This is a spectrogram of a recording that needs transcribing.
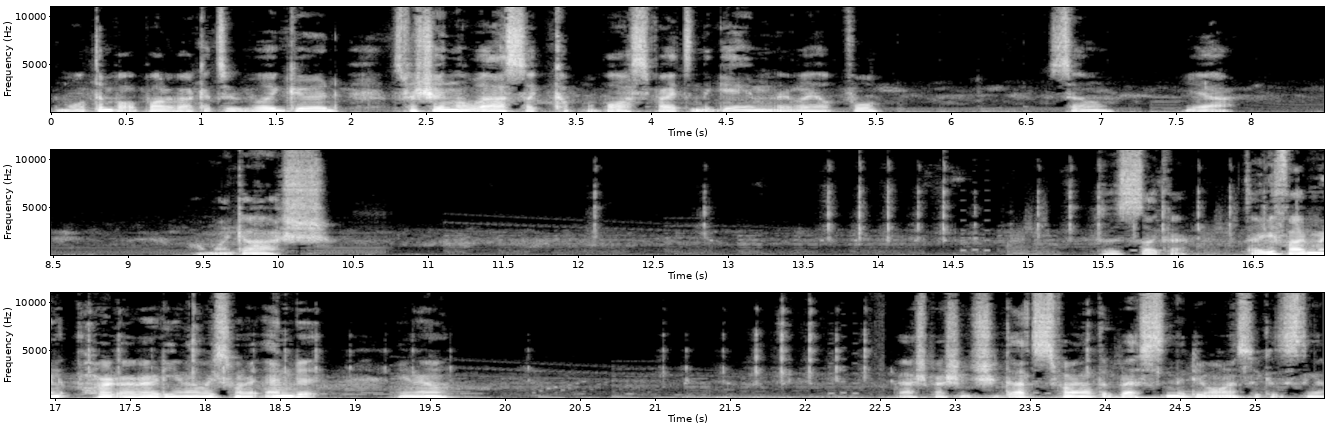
the multi ball bottle rockets are really good, especially in the last like couple boss fights in the game. They're really helpful. So, yeah. Oh my gosh. This is like a 35 minute part already and I just want to end it, you know? Bash, bash, and shoot. That's probably not the best thing to do, honestly, because this thing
